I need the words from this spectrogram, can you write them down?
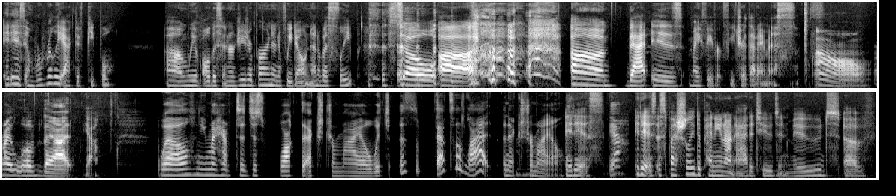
It is. And we're really active people. Um, we have all this energy to burn. And if we don't, none of us sleep. So uh, um, that is my favorite feature that I miss. Oh, I love that. Yeah. Well, you might have to just walk the extra mile, which is that's a lot, an extra mile. It is. Yeah. It is, especially depending on attitudes and moods of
